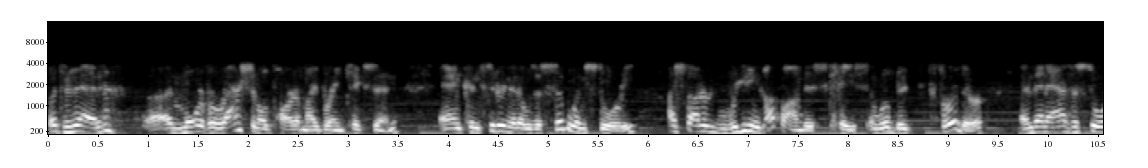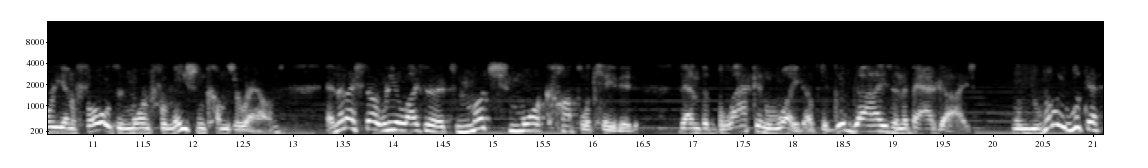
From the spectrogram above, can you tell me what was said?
But then uh, a more of a rational part of my brain kicks in, and considering that it was a sibling story, I started reading up on this case a little bit further. And then as the story unfolds and more information comes around, and then I start realizing that it's much more complicated than the black and white of the good guys and the bad guys. When you really look at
